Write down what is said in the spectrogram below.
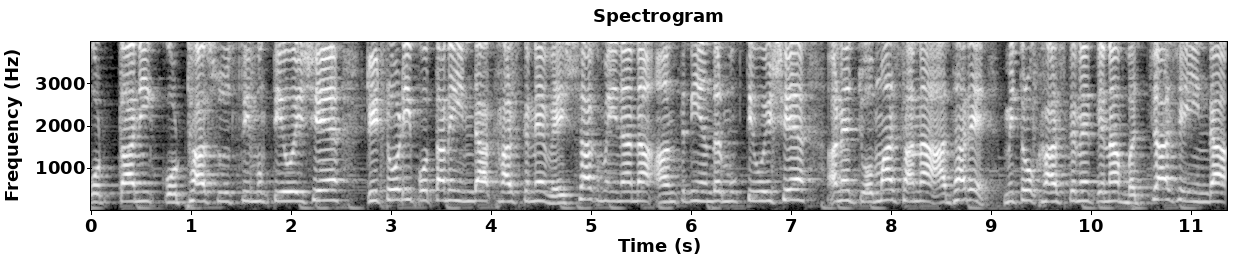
પોતાની કોઠા સૂઝથી મૂકતી હોય છે. ટીટોડી પોતાની ઈંડા ખાસ કરીને વૈશાખ મહિનાના અંતની અંદર મૂકતી હોય છે અને ચોમાસાના આધારે મિત્રો ખાસ કરીને તેના બચ્ચા છે ઈંડા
